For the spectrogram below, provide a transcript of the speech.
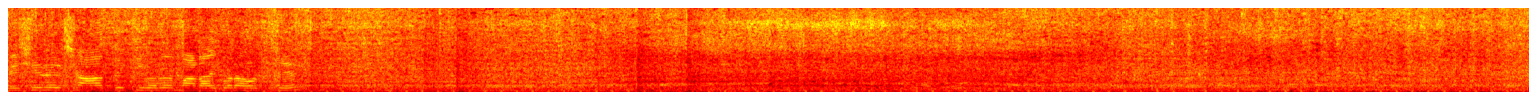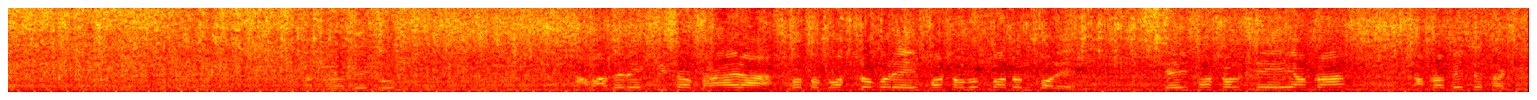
মেশিনের সাহায্যে কীভাবে মাড়াই করা হচ্ছে। দেখুন। আমাদের এই কৃষক ভাইয়েরা কত কষ্ট করে এই ফসল উৎপাদন করে। সেই ফসল খেয়েই আমরা আমরা বেঁচে থাকি।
